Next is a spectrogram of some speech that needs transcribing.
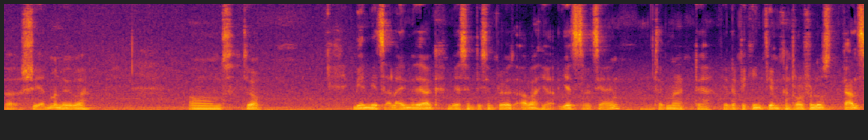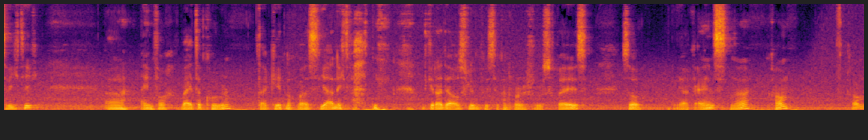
äh, Scherenmanöver. Und ja, wären wir jetzt allein mit der Jag, wäre es ein bisschen blöd, aber ja, jetzt tritt sie ein. Sag mal, der Fehler beginnt, wir haben Kontrollverlust, ganz wichtig. Äh, einfach weiter kurbeln, da geht noch was, ja, nicht warten und gerade ausfliegen, bis der Kontrollverlust vorbei ist. So, Jag 1, na, komm, komm,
